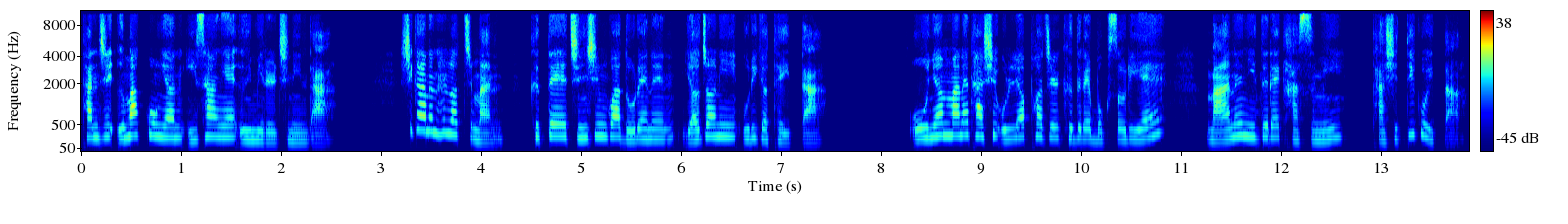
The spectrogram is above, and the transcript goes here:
단지 음악 공연 이상의 의미를 지닌다. 시간은 흘렀지만 그때의 진심과 노래는 여전히 우리 곁에 있다. 5년 만에 다시 울려 퍼질 그들의 목소리에 많은 이들의 가슴이 다시 뛰고 있다.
